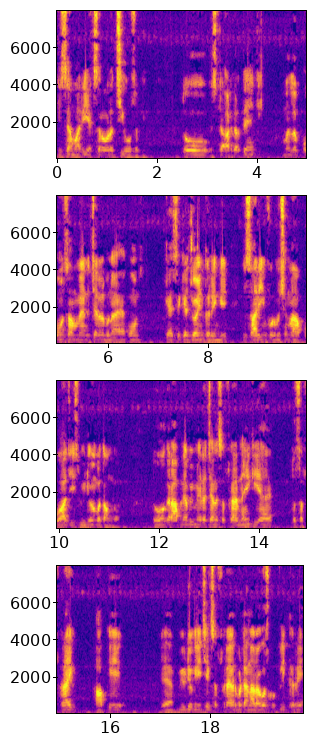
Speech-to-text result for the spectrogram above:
जिससे हमारी एक्सेल और अच्छी हो सके। तो स्टार्ट करते हैं कि मतलब कौन सा मैंने चैनल बनाया है, कौन, कैसे क्या ज्वाइन करेंगे, ये सारी इन्फॉर्मेशन मैं आपको आज इस वीडियो में बताऊँगा। तो अगर आपने अभी मेरा चैनल सब्सक्राइब नहीं किया है तो सब्सक्राइब आपके वीडियो के नीचे एक सब्सक्राइबर बटन आ रहा होगा, उसको क्लिक करें।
